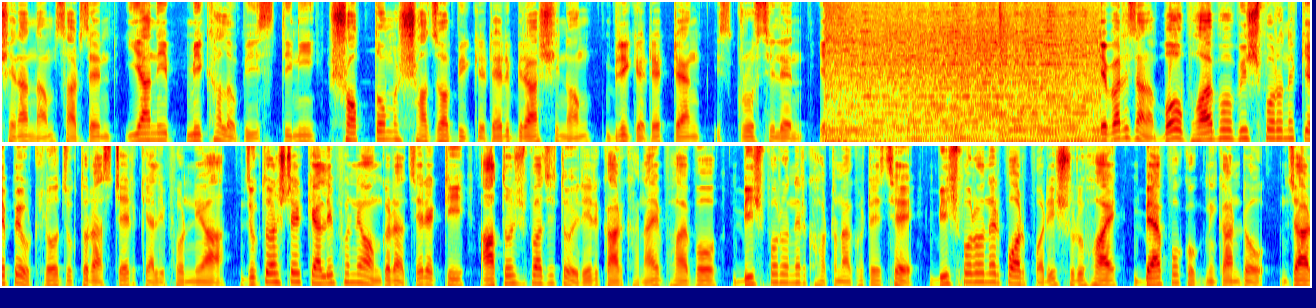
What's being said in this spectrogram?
সেনার নাম সার্জেন্ট ইয়ানিব মিখালোবিস তিনি সপ্তম সাজোয়া ব্রিগেডের বিরাশি নং ব্রিগেডের ট্যাঙ্ক স্ক্রু ছিলেন। এবারে জানাব ভয়াবহ বিস্ফোরণে কেঁপে উঠল যুক্তরাষ্ট্রের ক্যালিফোর্নিয়া। যুক্তরাষ্ট্রের ক্যালিফোর্নিয়া অঙ্গরাজ্যের একটি আতসবাজি তৈরির কারখানায় ভয়াবহ বিস্ফোরণের ঘটনা ঘটেছে। বিস্ফোরণের পরপরই শুরু হয় ব্যাপক অগ্নিকাণ্ড, যার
